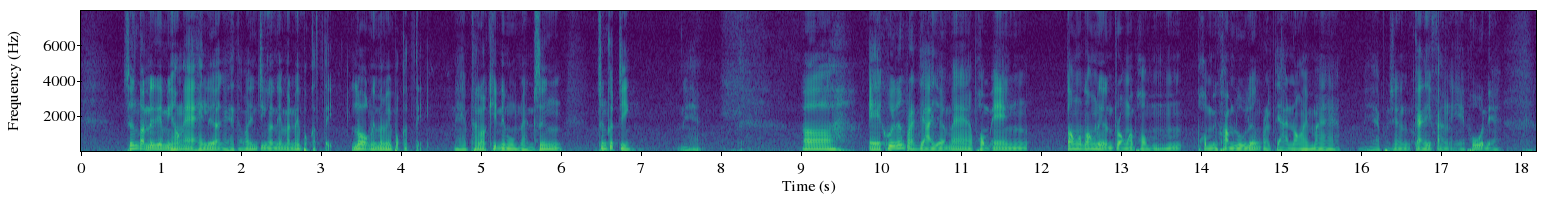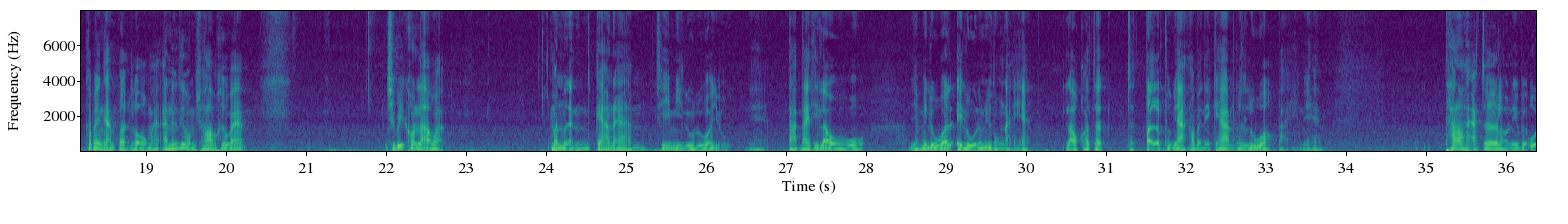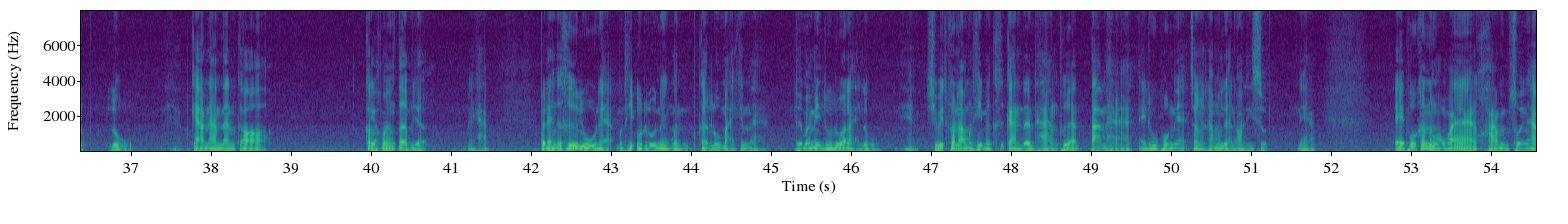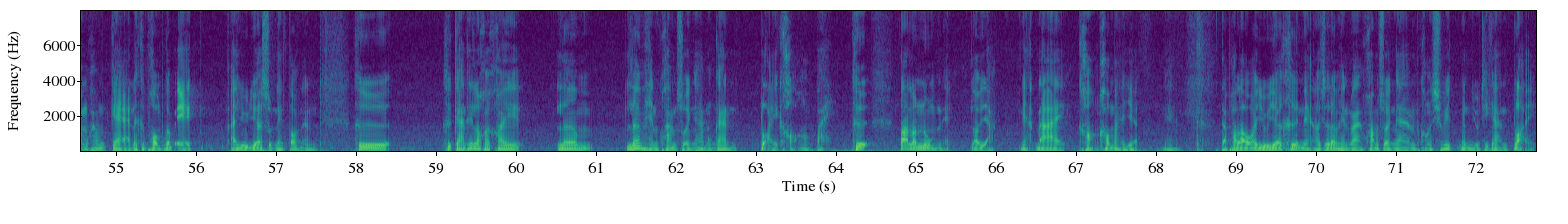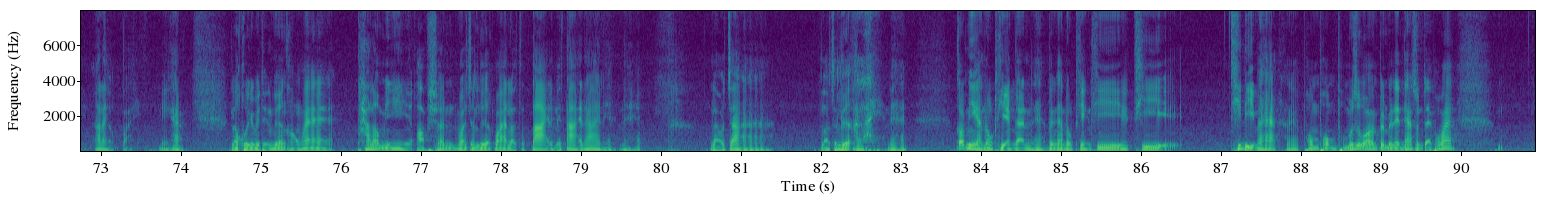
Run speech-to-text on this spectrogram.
ซึ่งตอนนี้ยังมีห้องแอร์ให้เลือกไงแต่ว่าจริงๆแล้วเนี่ยมันไม่ปกติโลกนี้มันไม่ปกตินะครับถ้าเราคิดในมุมนั้นซึ่งซึ่งก็จริง นะฮะเออเอคุยเรื่องปรัชญาเยอะแม่ผมเองต้องต้องเรียนตรงว่าผมผมมีความรู้เรื่องปรัชญาน้อยมากนะเพราะฉะนั้นการที่ฟังเอพูดเนี่ยก็เป็นการเปิดโลกมา อันนึงที่ผมชอบคือว่า ชีวิตคนเราอะ่ะมันเหมือนแก้วน้ำที่มีรูรั่วอยู่นะฮะตราบใดที่เรายังไม่รู้ว่าไอ้รูนั้นอยู่ตรงไหนอะเราก็จะจะเติมทุกอย่างเข้าไปในแก้วมันก็จะรั่วออกไปนะครับถ้าเราหาเจอเรานี้ไปอุดรู นะครับแก้วน้ำนั้นก็ก็เราก็ไม่ต้องเติมเยอะนะครับ ประเด็นก็คือรูเนี่ยบางทีอุดรูหนึ่งมันเกิดรูใหม่ขึ้นมา หรือมันมีรูรั่วหลายรูนะครับชีวิตคนเราบางทีมันคือการเดินทางเพื่อตามหาไอ้รูพวกเนี้ยจนกระทั่งมันเหลือน้อยที่สุดนะครับเอพูดคำหนึ่งบอกว่าความสวยงามของความแก่นะคือผมกับเอกอายุเยอะสุดในโตนั้น คือคือการที่เราค่อยๆเริ่มเริ่มเห็นความสวยงามของการปล่อยของออกไป คือตอนเราหนุ่มเนี่ยเราอยาก อยากได้ของเข้ามาเยอะนะแต่พอเราอายุเยอะขึ้นเนี่ยเราจะเริ่มเห็นว่าความสวยงามของชีวิตมันอยู่ที่การปล่อยอะไรออกไปนี่ครับเราคุยไปถึงเรื่องของว่าถ้าเรามีออปชันว่าจะเลือกว่าเราจะตายหรือไม่ตายได้เนี่ยนะฮะเราจะเราจะเลือกอะไรนะฮะก็มีการถกเถียงกันนะฮะเป็นการถกเถียงที่ที่ที่ดีมากนะผมผมผมรู้สึกว่ามันเป็นประเด็นที่น่าสนใจ เพราะว่า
